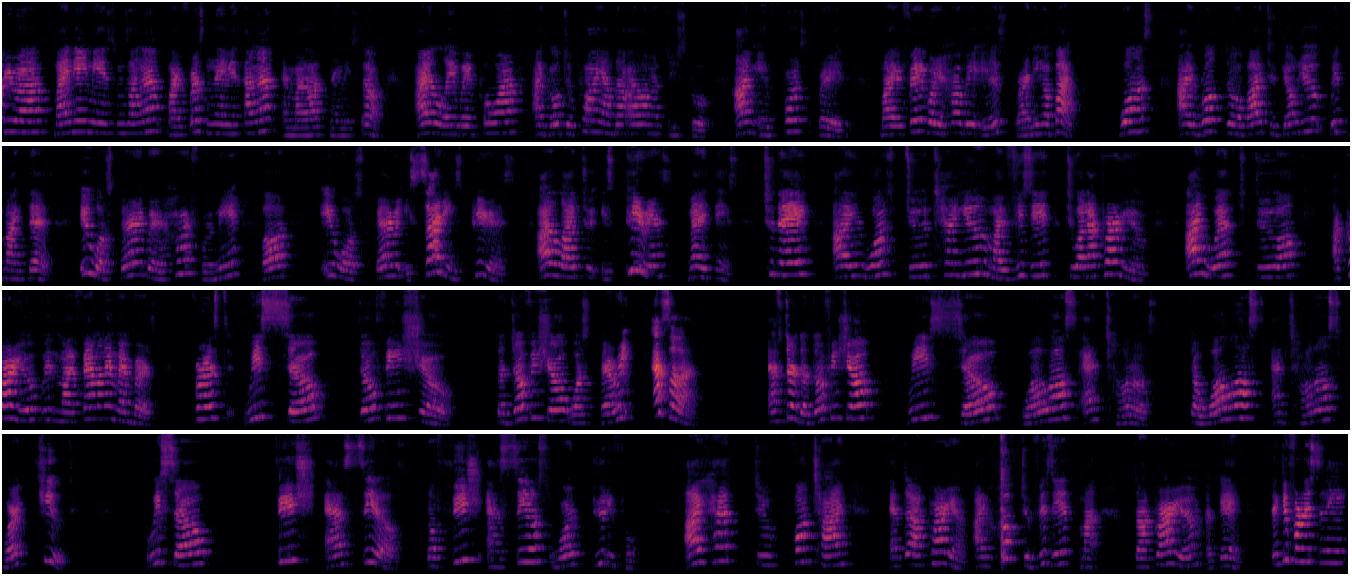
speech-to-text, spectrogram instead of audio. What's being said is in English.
everyone. My name is Son Sang-eun. My first name is Han and my last name is Sung. I live in Pohang. I go to Pohang Elementary School. I'm in fourth grade. My favorite hobby is riding a bike. Once I rode the bike to Gyeongju with my dad. It was very very hard for me, but it was very exciting experience. I like to experience many things. Today, I want to tell you my visit to an aquarium. I went to an aquarium with my family members. First, we saw dolphin show. The dolphin show was very excellent. After the dolphin show, we saw walrus and turtles. The walrus and turtles were cute. We saw fish and seals. The fish and seals were beautiful. I had a fun time at the aquarium. I hope to visit my the aquarium again. Thank you for listening.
